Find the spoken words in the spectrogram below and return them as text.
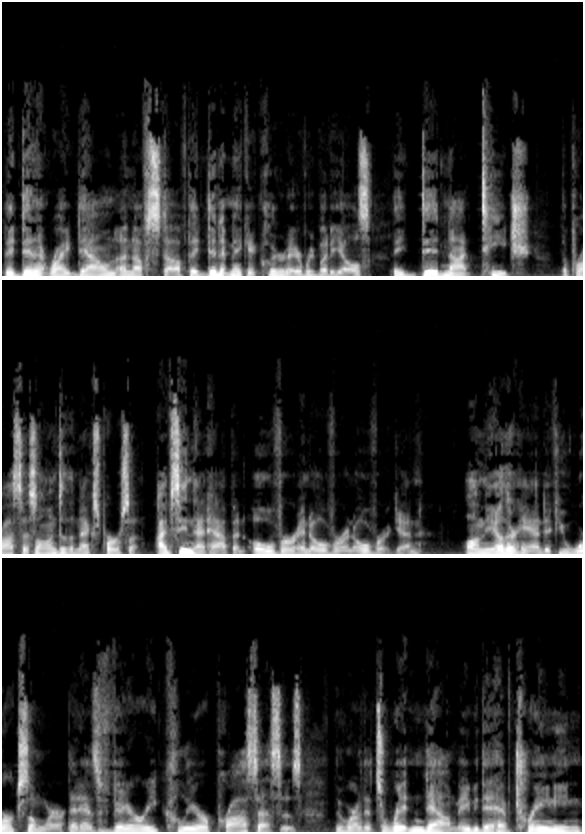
they didn't write down enough stuff. They didn't make it clear to everybody else. They did not teach the process on to the next person. I've seen that happen over and over and over again. On the other hand, if you work somewhere that has very clear processes, where it's written down, maybe they have training.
